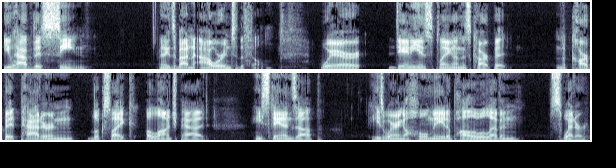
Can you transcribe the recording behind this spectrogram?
you have this scene. I think it's about an hour into the film where Danny is playing on this carpet. The carpet pattern looks like a launch pad. He stands up. He's wearing a homemade Apollo 11 sweater.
